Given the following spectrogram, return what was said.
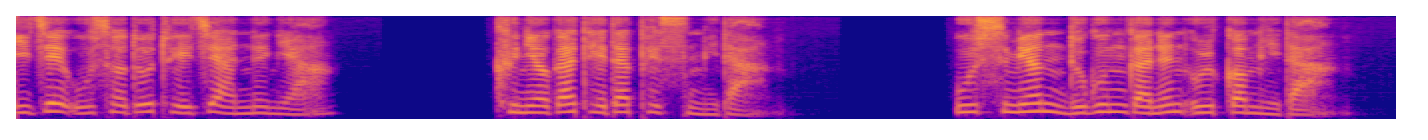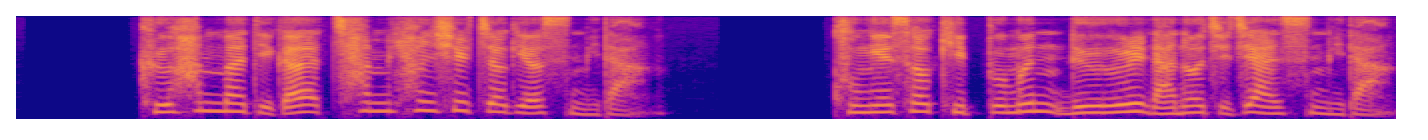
이제 웃어도 되지 않느냐. 그녀가 대답했습니다. 웃으면 누군가는 울 겁니다. 그 한마디가 참 현실적이었습니다. 궁에서 기쁨은 늘 나눠지지 않습니다.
